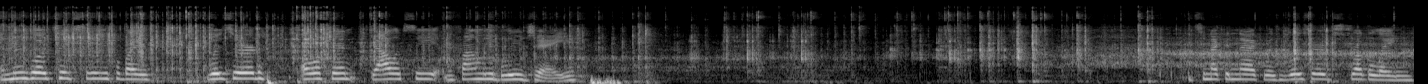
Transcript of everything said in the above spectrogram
And Moonglow takes the lead by Wizard, Elephant, Galaxy, and finally Blue Jay. It's neck and neck with Wizard struggling.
